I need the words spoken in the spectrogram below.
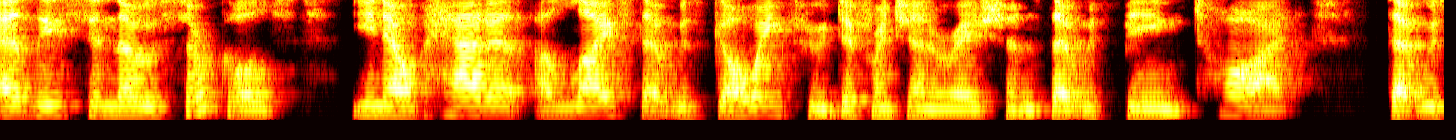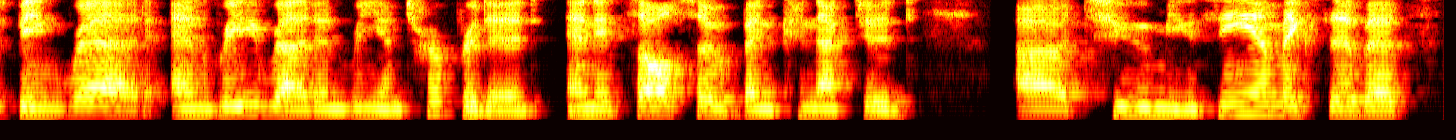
at least in those circles, you know, had a, a life that was going through different generations, that was being taught, that was being read and reread and reinterpreted. And it's also been connected uh, to museum exhibits.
